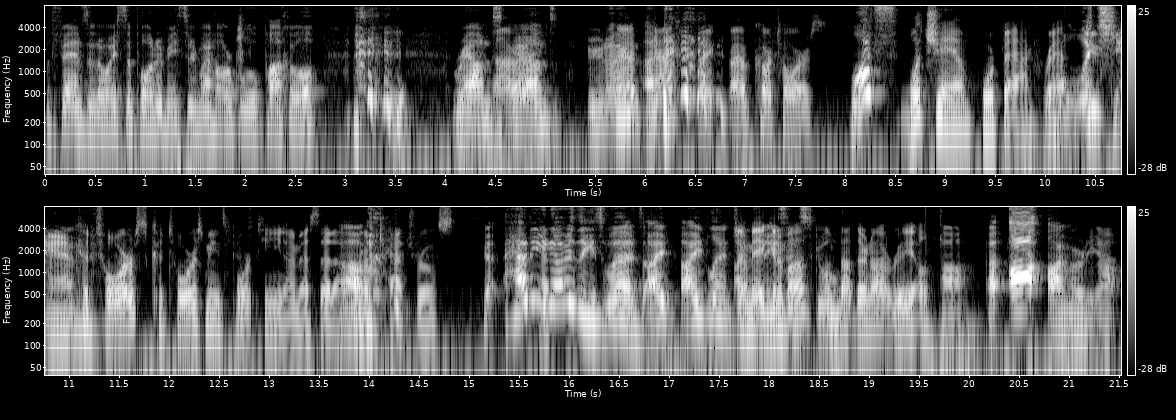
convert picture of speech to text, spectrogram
the fans that always supported me through my horrible parkour. round, All right. Round uno. Round I- cat, round, round Cartors. what? What jam? We're back. Round. What dude, jam? Cators? Cators means 14. I messed that up. Oh. We're on Catros. How do you know these words? I I learned Japanese I'm making them in up. school. I'm not, they're not real. Oh, uh, oh, I'm already out.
